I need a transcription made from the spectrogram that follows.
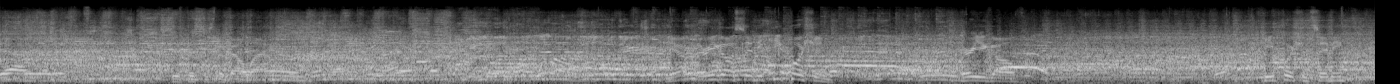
yeah, yeah, See if this is the bell lap. Yep, there you go, Sydney. Keep pushing. There you go. Keep pushing, Sydney.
